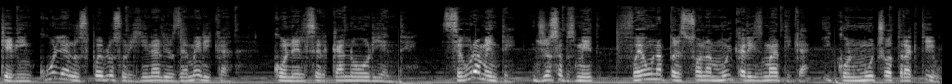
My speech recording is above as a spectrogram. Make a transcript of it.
que vincule a los pueblos originarios de América con el cercano oriente. Seguramente Joseph Smith fue una persona muy carismática y con mucho atractivo,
